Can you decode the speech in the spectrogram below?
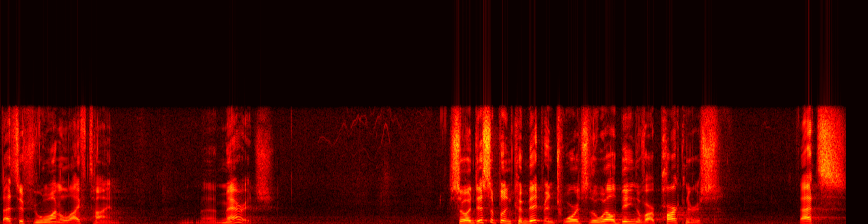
That's if you want a lifetime uh, marriage. So a disciplined commitment towards the well-being of our partners, that's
